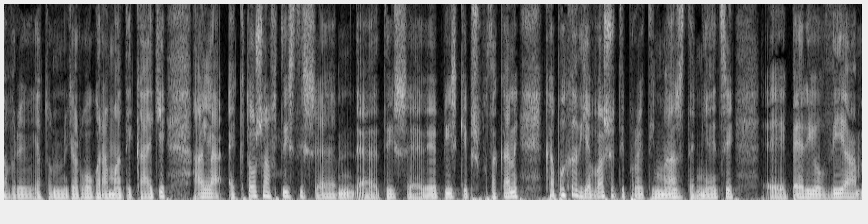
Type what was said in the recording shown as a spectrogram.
αύριο για τον Γιώργο Γραμματικάκη. Αλλά εκτός αυτής της ε, ε, της ε, επίσκεψης που θα κάνει, κάπου είχα διαβάσει ότι προετοιμάζεται μια έτσι ε, περιοδία,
